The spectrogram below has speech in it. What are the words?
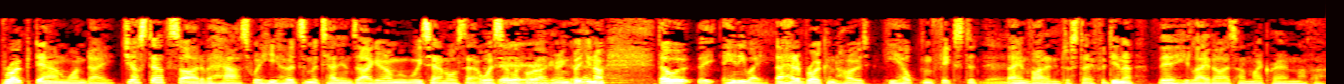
broke down one day just outside of a house where he heard some Italians arguing. I mean, we sound always, always sound Yeah, like we're arguing, but you know, they were, they, anyway, they had a broken hose. He helped them fix it. They invited him to stay for dinner. There he laid eyes on my grandmother.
